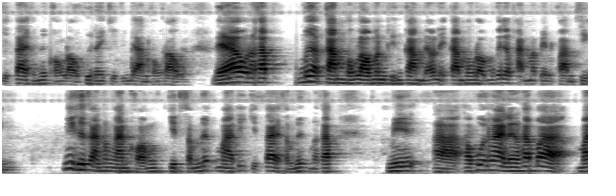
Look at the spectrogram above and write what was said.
จิตใต้สำนึกของเราคือในจิตวิญญาณของเรา แล้วนะครับ เมื่อกรรมของเรามันถึงกรรมแล้วเนี่ยกรรมของเรามันก็จะผันมาเป็นความจริง นี่คือการทำงานของจิตสำนึกมาที่จิตใต้สำนึกนะครับ มีอ่าเอาพูดง่ายเลยนะครับว่ามา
